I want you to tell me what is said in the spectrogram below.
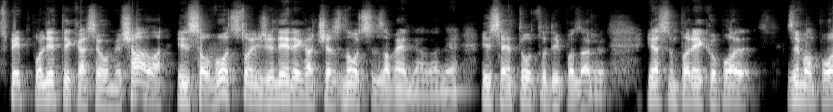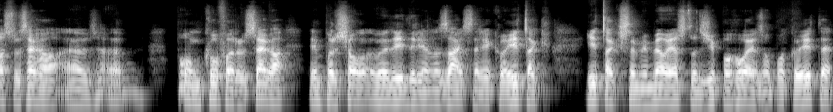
spet politika se je umešala in so vodstvo inženirja čez noč zamenjali. Ne? In se je to tudi podržalo. Jaz sem pa rekel, zdaj imam po vas vsega, eh, poln kufr vsega in prišel v Idrijo nazaj. Sem rekel, itak, itak sem imel, jaz tudi že pohoje za pokojite,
